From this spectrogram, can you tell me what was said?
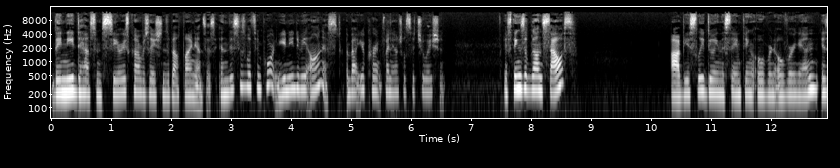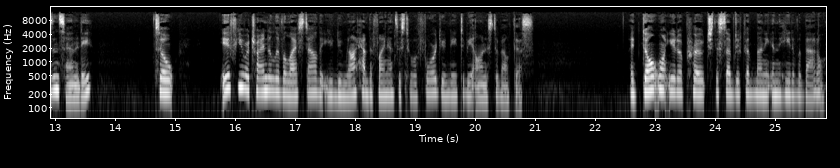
they need to have some serious conversations about finances. And this is what's important. You need to be honest about your current financial situation. If things have gone south, obviously doing the same thing over and over again is insanity. So, if you are trying to live a lifestyle that you do not have the finances to afford, you need to be honest about this. I don't want you to approach the subject of money in the heat of a battle.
